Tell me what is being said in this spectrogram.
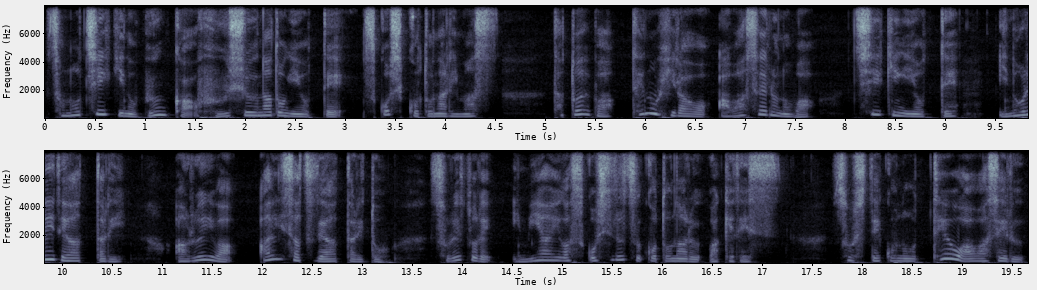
その地域の文化、風習などによって少し異なります。例えば、手のひらを合わせるのは、地域によって祈りであったり、あるいは挨拶であったりと、それぞれ意味合いが少しずつ異なるわけです。そしてこの手を合わせる、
